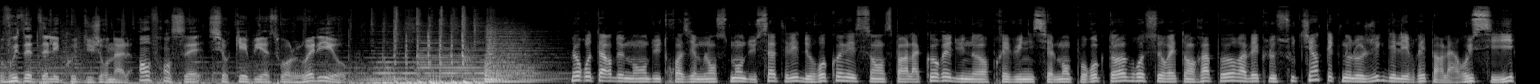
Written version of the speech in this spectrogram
Vous êtes à l'écoute du journal en français sur KBS World Radio. Le retardement du troisième lancement du satellite de reconnaissance par la Corée du Nord prévu initialement pour octobre serait en rapport avec le soutien technologique délivré par la Russie.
